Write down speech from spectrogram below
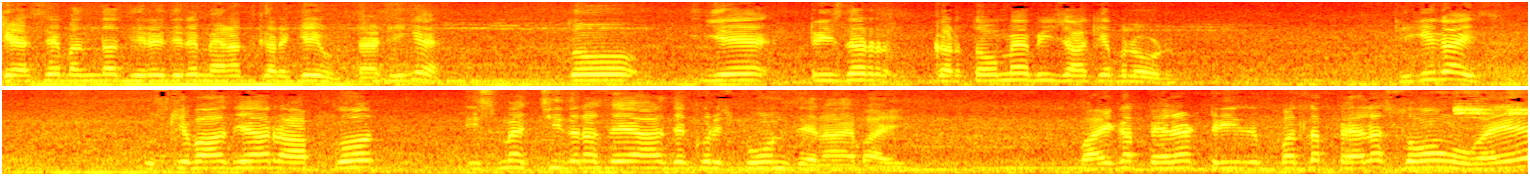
कैसे बंदा धीरे धीरे मेहनत करके उठता है, ठीक है? तो ये ट्रीजर करता हूँ मैं अभी जाके अपलोड ठीक है गाइस उसके बाद यार आपको इसमें अच्छी तरह से यार देखो रिस्पॉन्स देना है भाई। भाई का पहला ट्री मतलब पहला सॉन्ग होगा ये,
